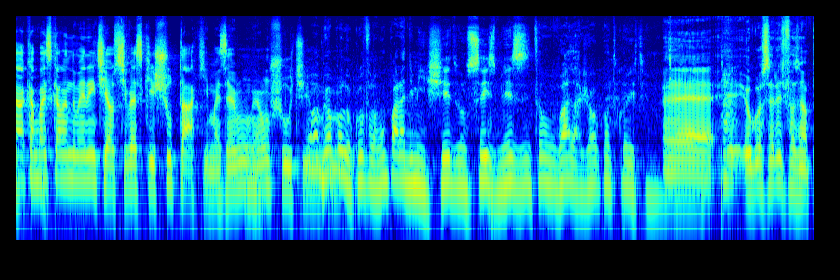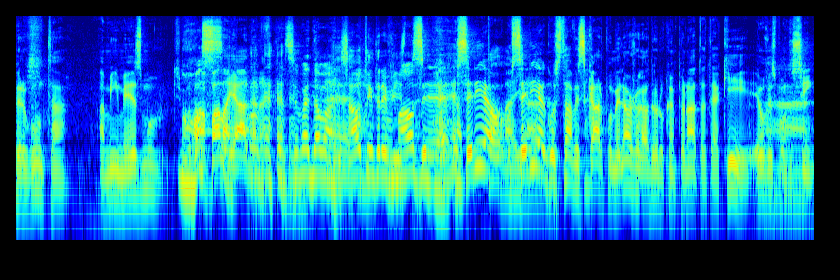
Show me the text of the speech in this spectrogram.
acabar escalando o Merentiel, se tivesse que chutar aqui, mas é um, é um chute. o Abel colocou, falou, vamos parar de me encher de uns seis meses, então vai lá, joga contra o Curitiba. É, eu gostaria de fazer uma pergunta a mim mesmo, tipo, uma Nossa! palaiada, né? Você vai dar uma... Isso, autoentrevista. uma auto- É, seria, seria Gustavo Scarpa o melhor jogador do campeonato até aqui? Eu respondo sim.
